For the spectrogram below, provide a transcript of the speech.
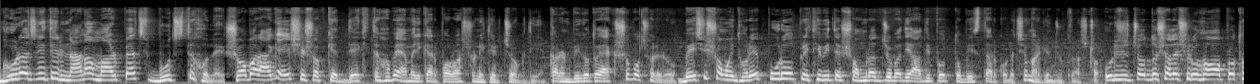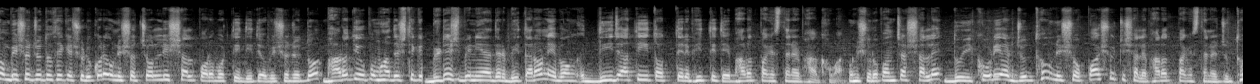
ভূ রাজনীতির নানা মারপ্যাচ বুঝতে হলে সবার আগে সেসবকে দেখতে হবে আমেরিকার পররাষ্ট্রনীতির চোখ দিয়ে। কারণ বিগত একশো বছরেরও বেশি সময় ধরে পুরো পৃথিবীতে সাম্রাজ্যবাদী আধিপত্য বিস্তার করেছে মার্কিন যুক্তরাষ্ট্র। উনিশশো চোদ্দ সালে শুরু হওয়া প্রথম বিশ্বযুদ্ধ থেকে শুরু করে উনিশশো চল্লিশ সাল পরবর্তী দ্বিতীয় বিশ্বযুদ্ধ ভারতীয় উপমহাদেশ থেকে ব্রিটিশ বিনিয়োগের বিতরণ এবং দ্বিজাতি তত্ত্বের ভিত্তিতে ভারত পাকিস্তানের ভাগ হওয়া। উনিশশো পঞ্চাশ সালে দুই কোরিয়ার যুদ্ধ, উনিশশো পঁয়ষট্টি সালে ভারত পাকিস্তানের যুদ্ধ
